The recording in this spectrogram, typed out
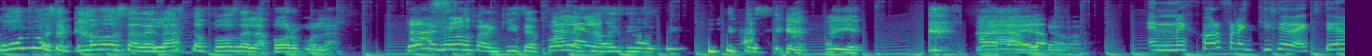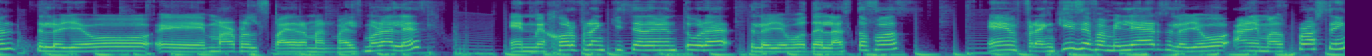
¿Cómo sacamos a The Last of Us de la fórmula? Ponle nueva franquicia, ponle sí, sí, sí, sí. Oye. Por ejemplo, en mejor franquicia de acción se lo llevó eh, Marvel Spider-Man Miles Morales. En mejor franquicia de aventura se lo llevó The Last of Us. En franquicia familiar se lo llevó Animal Crossing.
